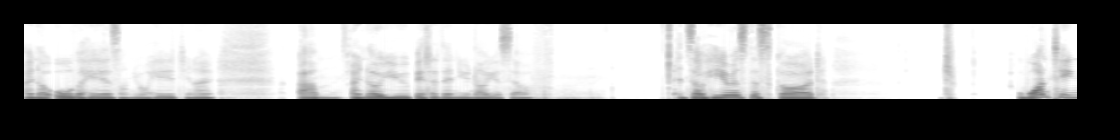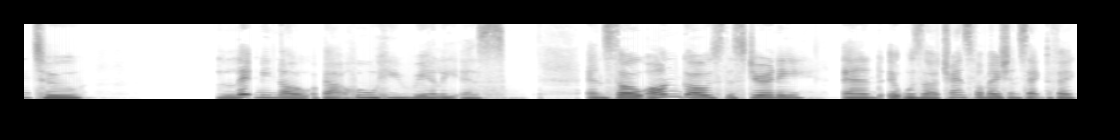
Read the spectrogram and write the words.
I know all the hairs on your head, you know. Um, I know you better than you know yourself. And so here is this God tr- wanting to let me know about who he really is. And so on goes this journey, and it was a transformation, sanctifi-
